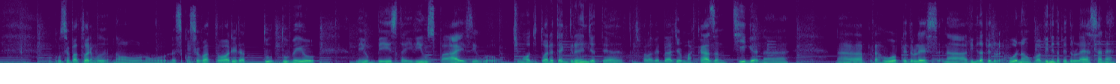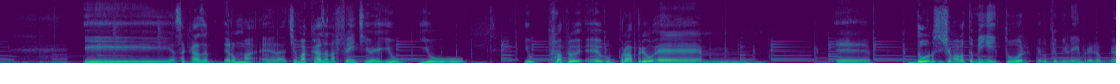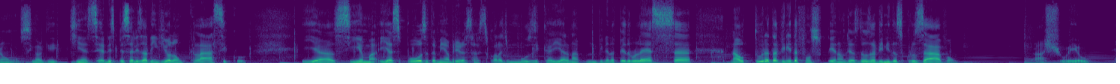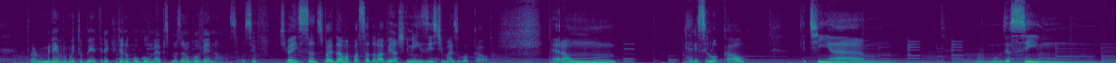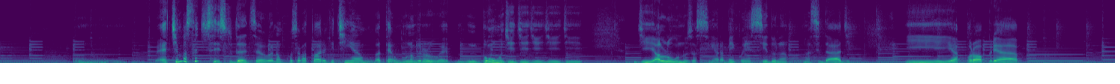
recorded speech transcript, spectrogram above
No conservatório, no, no, nesse conservatório era tudo meio meio besta, e vinham os pais, e tinha um auditório até grande até, pra te falar a verdade, era uma casa antiga na, na rua Pedro Lessa, na Avenida Pedro Rua não, Avenida Pedro Lessa, né? E essa casa era uma era tinha uma casa na frente e, e o, e o e o próprio é, o próprio é, é, dono se chamava também Heitor, pelo que eu me lembro, ele era um senhor que tinha sido especializado em violão clássico e a, uma, e a esposa também abriram essa escola de música e era na Avenida Pedro Lessa, na altura da Avenida Afonso Pena, onde as duas avenidas cruzavam. Acho eu. Agora não me lembro muito bem, eu teria que ver no Google Maps, mas eu não vou ver não. Se você estiver em Santos, vai dar uma passada lá, acho que nem existe mais o local. Era um era esse local que tinha hum, vamos dizer assim, um é, tinha bastante estudantes. Era um conservatório que tinha até um número é, bom de, de, de, de, de alunos, assim. Era bem conhecido na, na cidade. E a própria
